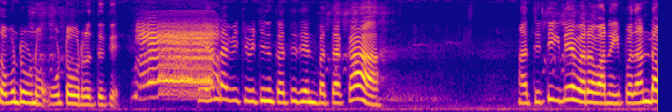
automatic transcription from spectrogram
சுமண்டு விடும் ஊட்ட விடுறதுக்கு. ஏன்டா வீச்சு வீச்சுன்னு கத்துதேன்னு பார்த்தாக்கா? நான் திட்டிக்கிட்டே வர வரேன். இப்போ தான்டா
